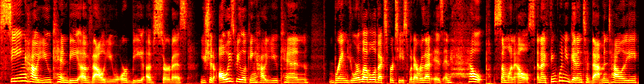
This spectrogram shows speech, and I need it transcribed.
seeing how you can be of value or be of service you should always be looking how you can bring your level of expertise, whatever that is, and help someone else. And I think when you get into that mentality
